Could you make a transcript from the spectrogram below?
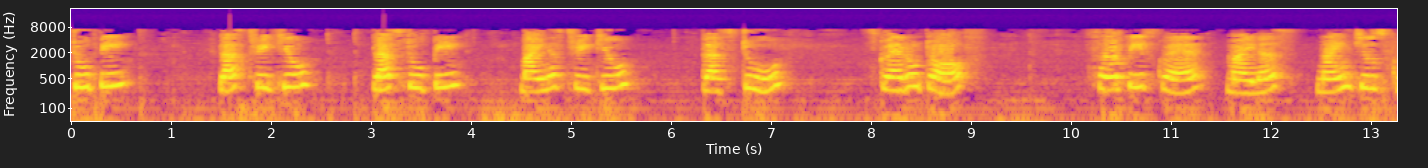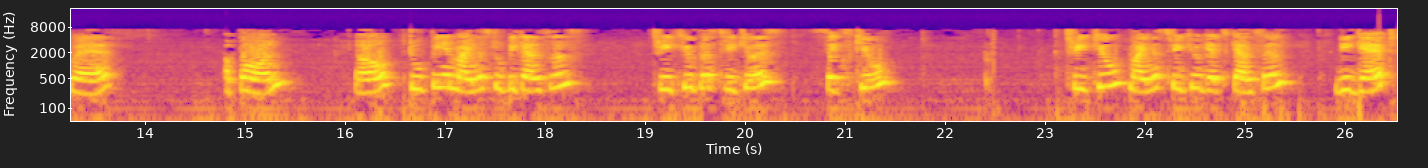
2p plus 3q plus 2p minus 3q plus 2 square root of 4p square minus 9q square upon now 2p and minus 2p cancels 3q plus 3q is 6q 3q minus 3q gets cancelled we get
